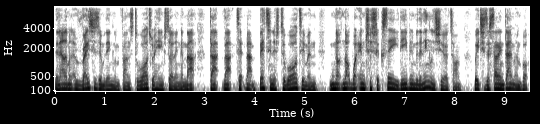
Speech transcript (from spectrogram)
an element of racism with England fans towards Raheem Sterling and that, that, that, that bitterness towards him and not, not want him to succeed, even with an England shirt on, which is a sad indictment. But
